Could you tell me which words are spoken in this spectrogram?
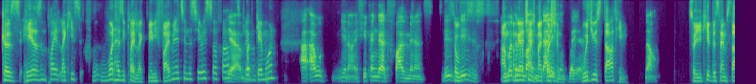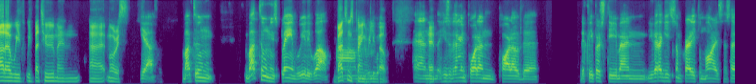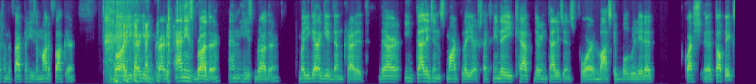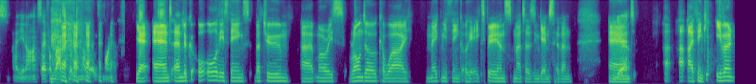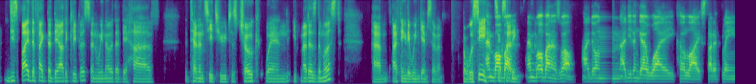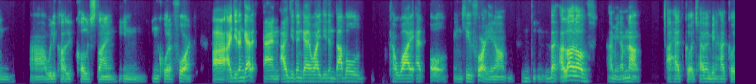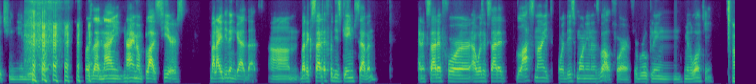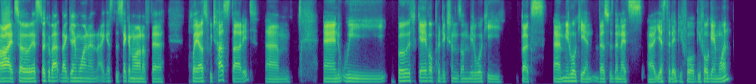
Because he hasn't played. Like he's what has he played? Like maybe five minutes in the series so far. Yeah, but game one. I, I, would, you know, if you can get five minutes, this so this is. I'm, I'm going to change my question. Players. Would you start him? No. So you keep the same starter with with Batum and uh, Morris. Yeah, Batum. Batum is playing really well. Batum's um, playing really well, and yeah. he's a very important part of the the Clippers team. And you gotta give some credit to Morris, aside from the fact that he's a motherfucker. But you gotta give him credit, and his brother, and his brother. But you gotta give them credit. They're intelligent, smart players. I think they kept their intelligence for basketball related question uh, topics. Uh, you know, aside from basketball, not very smart. Yeah, and and look, all, all these things, Batum, uh, Morris, Rondo, Kawhi, make me think. Okay, experience matters in Game Seven, and yeah. I, I think even despite the fact that they are the Clippers, and we know that they have tendency to just choke when it matters the most, um, I think they win Game Seven but we'll see. And Boban, and Boban as well. I don't, I didn't get why Carlisle started playing uh, Willie Cauley-Stein in in quarter four. Uh, I didn't get it, and I didn't get why I didn't double Kawhi at all in Q4. You know, a lot of. I mean, I'm not a head coach. I haven't been head coach in NBA for was that nine nine or plus years, but I didn't get that. Um, but excited for this game seven and excited for I was excited last night or this morning as well for for Brooklyn Milwaukee. All right, so let's talk about that game one and I guess the second round of the playoffs, which has started. Um, and we both gave our predictions on Milwaukee Bucks, uh, Milwaukee and versus the Nets uh, yesterday before before game one.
